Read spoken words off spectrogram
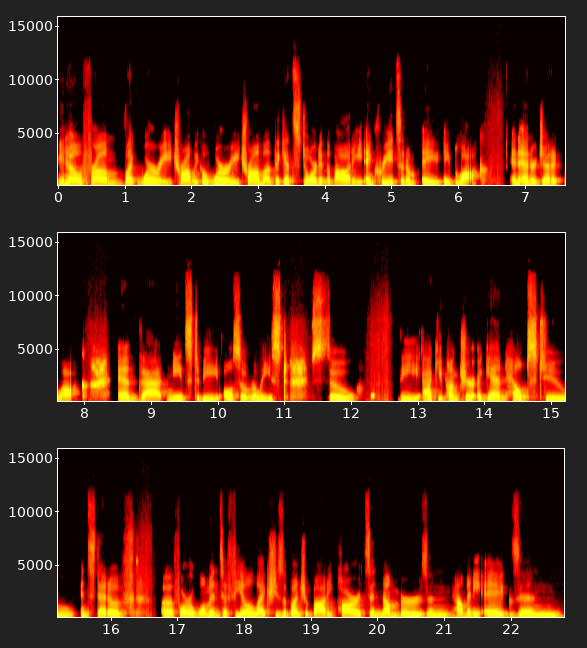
you know, from like worry, trauma, we call worry, trauma that gets stored in the body and creates an, a, a block, an energetic block. And that needs to be also released. So the acupuncture, again, helps to, instead of uh, for a woman to feel like she's a bunch of body parts and numbers and how many eggs and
